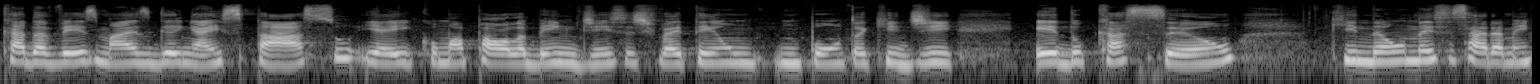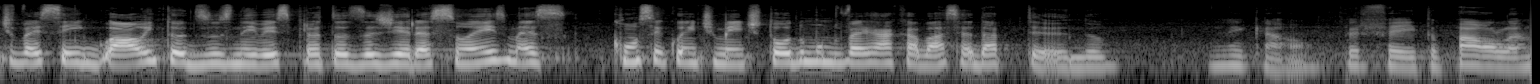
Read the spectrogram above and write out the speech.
cada vez mais ganhar espaço. E aí, como a Paula bem disse, a gente vai ter um, um ponto aqui de educação que não necessariamente vai ser igual em todos os níveis para todas as gerações, mas consequentemente todo mundo vai acabar se adaptando. Legal, perfeito. Paula,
